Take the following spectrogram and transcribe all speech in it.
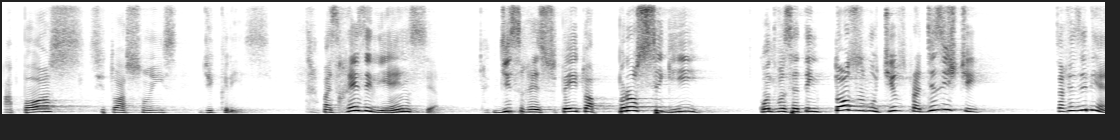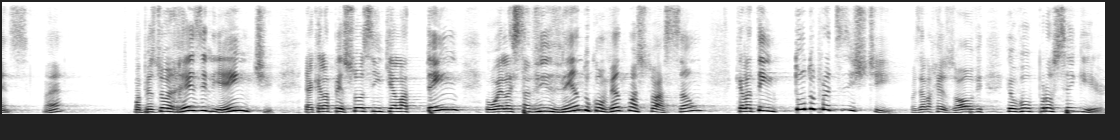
após situações de crise. Mas resiliência diz respeito a prosseguir, quando você tem todos os motivos para desistir. Isso é resiliência, né? Uma pessoa resiliente é aquela pessoa assim que ela tem, ou ela está vivendo, convivendo com uma situação que ela tem tudo para desistir, mas ela resolve, eu vou prosseguir.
